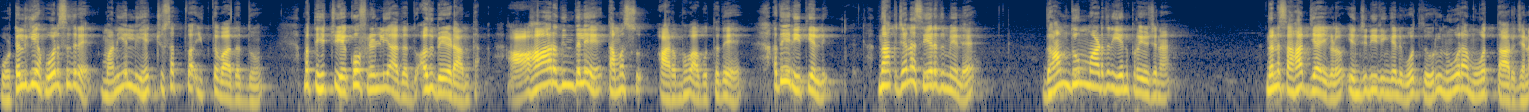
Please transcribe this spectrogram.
ಹೋಟೆಲ್ಗೆ ಹೋಲಿಸಿದ್ರೆ ಮನೆಯಲ್ಲಿ ಹೆಚ್ಚು ಸತ್ವಯುಕ್ತವಾದದ್ದು ಮತ್ತು ಹೆಚ್ಚು ಎಕೋ ಫ್ರೆಂಡ್ಲಿ ಆದದ್ದು ಅದು ಬೇಡ ಅಂತ. ಆಹಾರದಿಂದಲೇ ತಮಸ್ಸು ಆರಂಭವಾಗುತ್ತದೆ. ಅದೇ ರೀತಿಯಲ್ಲಿ ನಾಲ್ಕು ಜನ ಸೇರಿದ ಮೇಲೆ ಧಾಮ್ ಧೂಮ್ ಮಾಡಿದ್ರೆ ಏನು ಪ್ರಯೋಜನ? ನನ್ನ ಸಹಾಧ್ಯಾಯಿಗಳು ಎಂಜಿನಿಯರಿಂಗಲ್ಲಿ ಓದಿದವರು ನೂರ ಮೂವತ್ತಾರು ಜನ.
